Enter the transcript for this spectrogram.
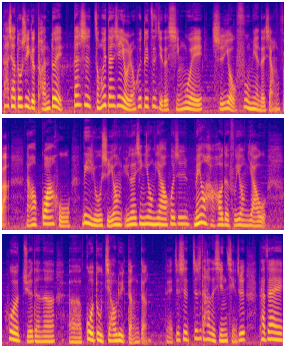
大家都是一个团队，但是总会担心有人会对自己的行为持有负面的想法，然后刮胡，例如使用娱乐性用药，或是没有好好的服用药物，或觉得呢，呃，过度焦虑等等。对，这是这是他的心情，就是他在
